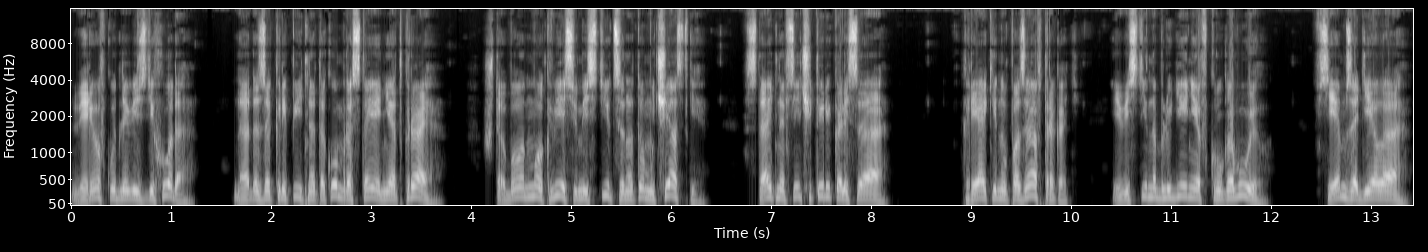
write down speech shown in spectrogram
Веревку для вездехода надо закрепить на таком расстоянии от края, чтобы он мог весь уместиться на том участке, встать на все четыре колеса, Крякину позавтракать и вести наблюдение в круговую. Всем за дело.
